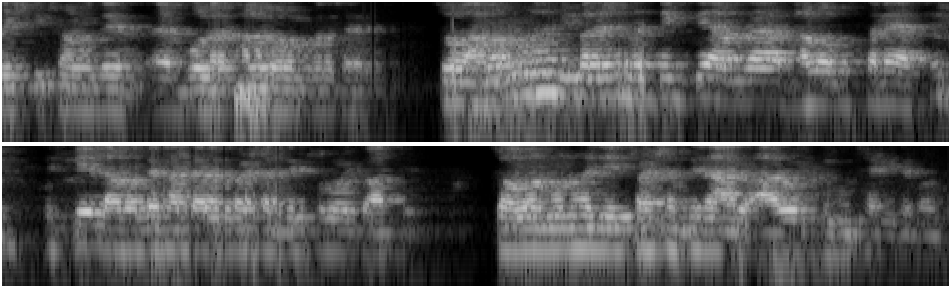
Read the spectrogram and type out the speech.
বেশ কিছু আমাদের বোলার ভালো বল করেছে। তো আমার মনে হয় প্রিপারেশনের দিক দিয়ে আমরা ভালো অবস্থানে আছি। স্টিল আমাদের হাতে আরও ছয়, সাত দিন সময় তো আছে। তো আমার মনে হয় যে ছয়, সাত দিনে আরও আরও একটু গুছাই নিতে পারব।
